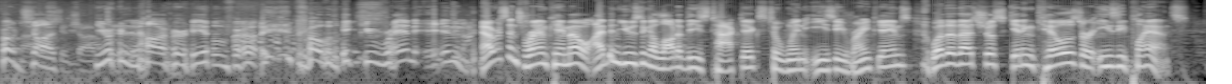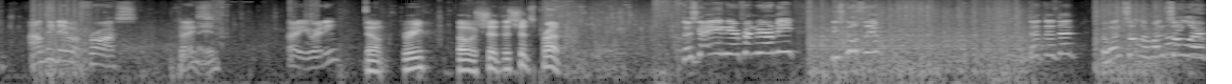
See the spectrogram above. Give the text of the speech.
Bro, Josh, good job, you're Gina. not real, bro. bro, like you ran in. Now, ever since Ram came out, I've been using a lot of these tactics to win easy ranked games, whether that's just getting kills or easy plants. I don't think they have a frost. Nice. Grenade. Alright, you ready? No, three. Oh shit, this shit's prep. There's a guy in here, friend on me! He's close to him! Dead, dead, dead! The one solar, one solar!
